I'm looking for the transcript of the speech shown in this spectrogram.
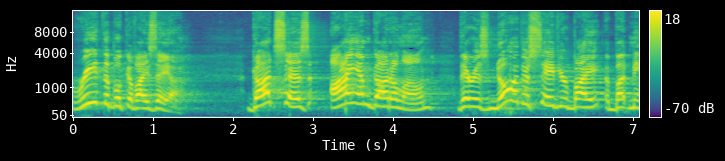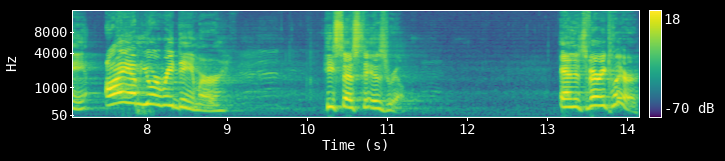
Read the book of Isaiah. God says, I am God alone. There is no other Savior by, but me. I am your Redeemer, he says to Israel. And it's very clear.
